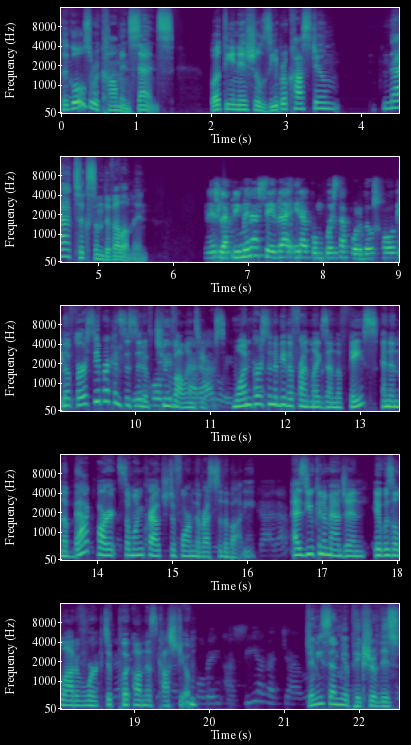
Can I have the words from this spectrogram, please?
The goals were common sense, but the initial zebra costume, that took some development. La primera cebra era compuesta por dos jóvenes. The first zebra consisted of two volunteers one person to be the front legs and the face, and in the back part, someone crouched to form the rest of the body. As you can imagine, it was a lot of work to put on this costume. Jenny sent me a picture of this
